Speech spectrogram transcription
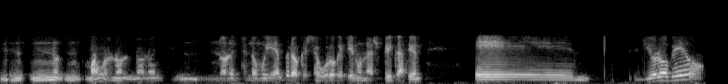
vamos, no, no, no, lo entiendo muy bien, pero que seguro que tiene una explicación. Eh, yo lo veo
